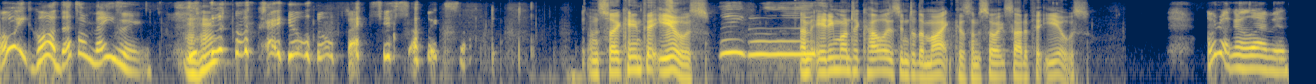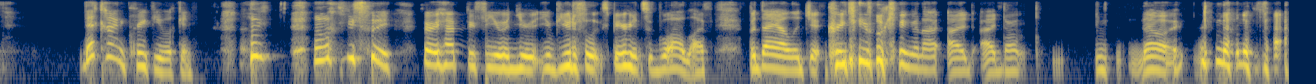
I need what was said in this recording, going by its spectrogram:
Oh my god, that's amazing. hmm Look at your little face. You're so excited. I'm so keen for eels. I'm eating Monte Carlos into the mic because I'm so excited for eels. I'm not gonna lie, man. They're kind of creepy looking. I'm obviously very happy for you and your, your beautiful experience with wildlife, but they are legit creepy looking, and I I, I don't know none of that.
